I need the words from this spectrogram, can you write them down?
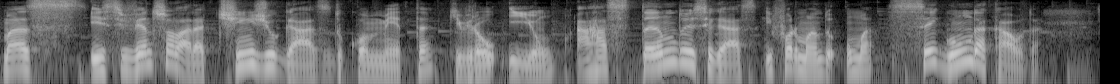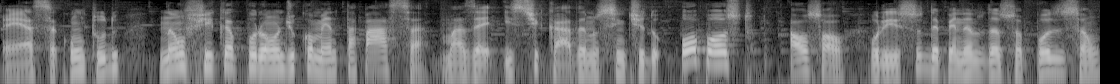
mas esse vento solar atinge o gás do cometa, que virou íon, arrastando esse gás e formando uma segunda cauda. Essa, contudo, não fica por onde o cometa passa, mas é esticada no sentido oposto ao Sol. Por isso, dependendo da sua posição,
